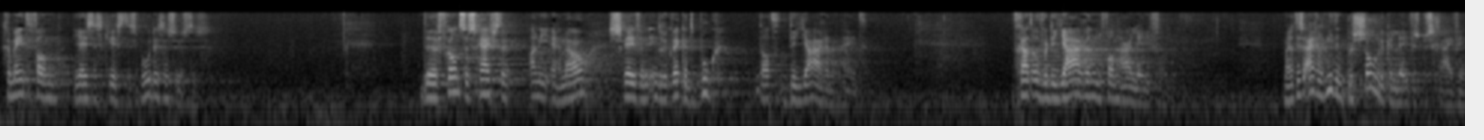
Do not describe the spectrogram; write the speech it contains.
Gemeente van Jezus Christus, broeders en zusters. De Franse schrijfster Annie Ernaux schreef een indrukwekkend boek dat De Jaren heet. Het gaat over de jaren van haar leven. Maar het is eigenlijk niet een persoonlijke levensbeschrijving.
